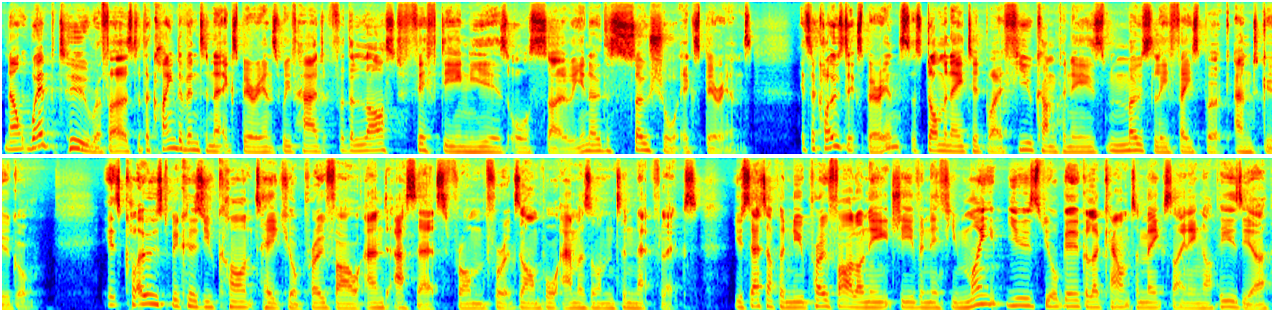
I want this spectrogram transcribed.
Now, Web 2 refers to the kind of internet experience we've had for the last 15 years or so, you know, the social experience. It's a closed experience that's dominated by a few companies, mostly Facebook and Google. It's closed because you can't take your profile and assets from, for example, Amazon to Netflix. You set up a new profile on each, even if you might use your Google account to make signing up easier.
